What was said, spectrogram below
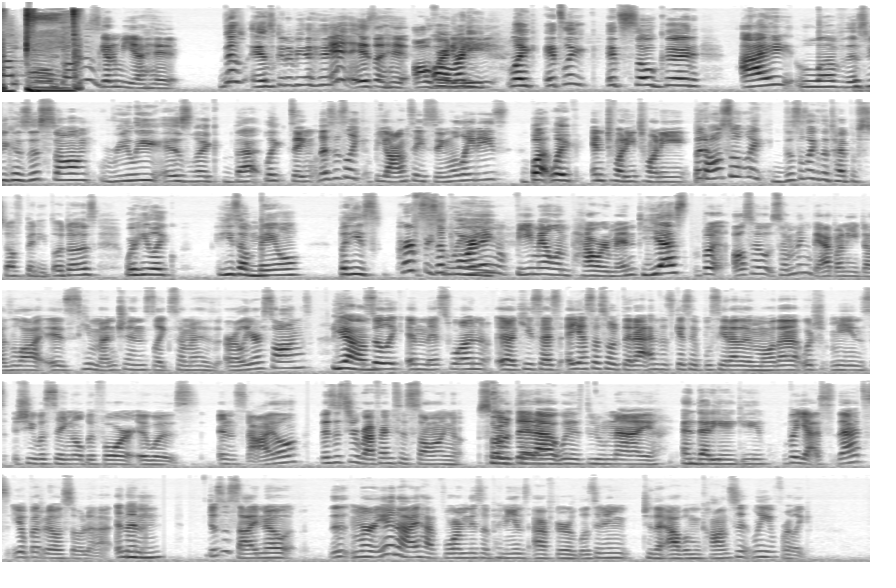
ey. this is gonna be a hit This is gonna be a hit it is a hit already, already. Like it's like it's so good. I love this because this song really is like that, like, Sing. This is like Beyonce single ladies but like, in 2020. but also like, this is like the type of stuff Benito does where he like, he's a male, but he's perfectly Supporting female empowerment. Yes, But also something Bad Bunny does a lot is he mentions like some of his earlier songs. Yeah, So like in this one, uh, he says ella está soltera antes que se pusiera de moda, which means she was single before it was in style. This is to reference his song Soltera, Soltera. with Lunay. and Daddy Yankee. But yes, that's Yo Perreo Sola. And then Mhm. just a side note, this, Maria and I have formed these opinions after listening to the album constantly for like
